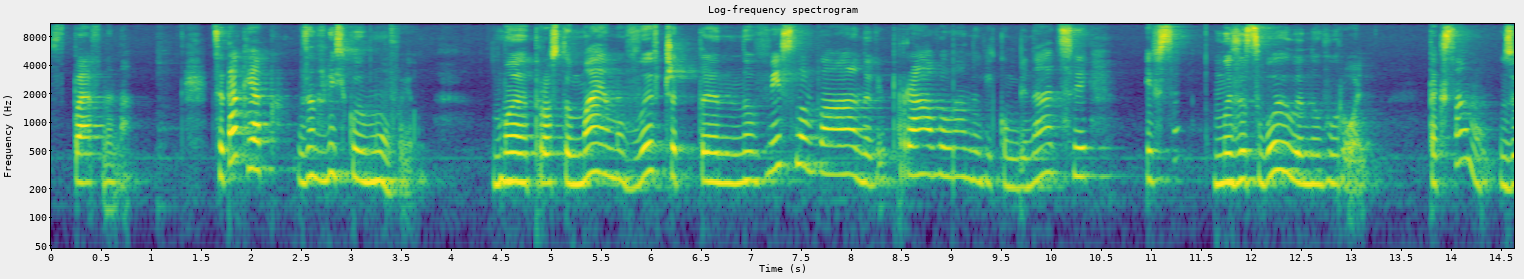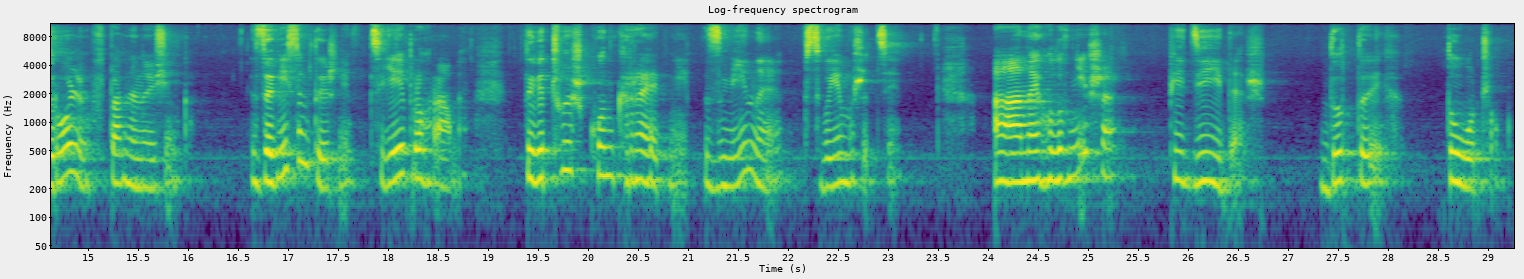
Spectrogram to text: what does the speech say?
впевнена. Це так, як з англійською мовою. Ми просто маємо вивчити нові слова, нові правила, нові комбінації, і все. Ми засвоїли нову роль. Так само з ролью впевненої жінки. За 8 тижнів цієї програми ти відчуєш конкретні зміни в своєму житті. А найголовніше підійдеш до тих точок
